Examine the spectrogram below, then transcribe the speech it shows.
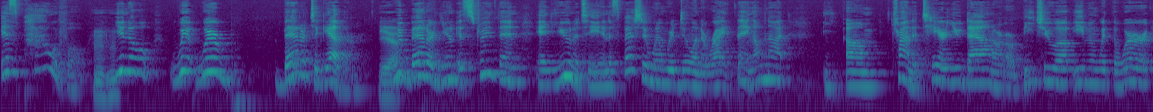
It's powerful. Mm-hmm. You know, we're, we're better together. Yeah. We're better. It's strengthened in unity, and especially when we're doing the right thing. I'm not um, trying to tear you down or, or beat you up, even with the word.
